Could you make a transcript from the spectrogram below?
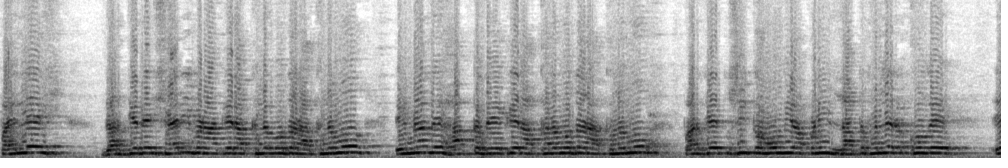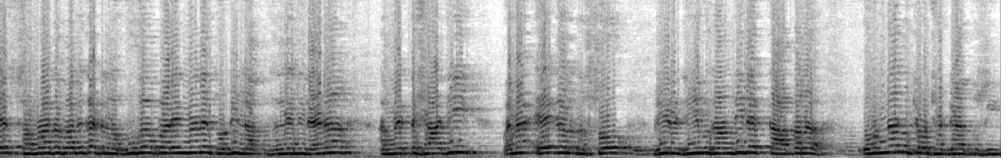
ਪਹਿਲੇ ਦਰਜੇ ਦੇ ਸ਼ਹਿਰੀ ਬਣਾ ਕੇ ਰੱਖ ਲਵੋ ਤਾਂ ਰੱਖ ਲਵੋ। ਇਹਨਾਂ ਦੇ ਹੱਕ ਦੇ ਕੇ ਰੱਖ ਲਵੋ ਤਾਂ ਰੱਖ ਲਵੋ। ਪਰ ਜੇ ਤੁਸੀਂ ਕਹੋ ਵੀ ਆਪਣੀ ਲੱਤ ਥੱਲੇ ਰੱਖੋਗੇ, ਇਹ ਸਮਾਂ ਤਾਂ ਵੱਧ ਘੱਟ ਲੱਗੂਗਾ, ਪਰ ਇਹਨਾਂ ਨੇ ਤੁਹਾਡੀ ਲੱਤ ਥੱਲੇ ਨਹੀਂ ਰਹਿਣਾ। ਅਮਿਤ ਸ਼ਾਹ ਜੀ, ਪਹਿਲਾਂ ਇਹ ਗੱਲ ਦੱਸੋ ਵੀ ਰਾਜੀਵ ਗਾਂਧੀ ਦੇ ਕਾਤਲ ਉਹਨਾਂ ਨੂੰ ਕਿਉਂ ਛੱਡਿਆ ਤੁਸੀਂ?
